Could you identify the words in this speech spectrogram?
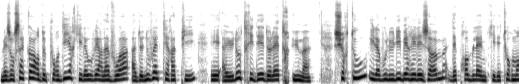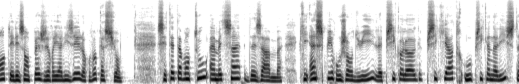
Mais on s'accorde pour dire qu'il a ouvert la voie à de nouvelles thérapies et à une autre idée de l'être humain. Surtout, il a voulu libérer les hommes des problèmes qui les tourmentent et les empêchent de réaliser leur vocation. C'était avant tout un médecin des âmes qui inspire aujourd'hui les psychologues, psychiatres ou psychanalystes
